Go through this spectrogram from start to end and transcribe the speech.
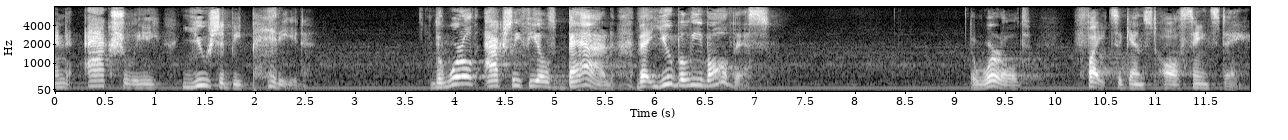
and actually, you should be pitied. The world actually feels bad that you believe all this. The world fights against All Saints' Day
